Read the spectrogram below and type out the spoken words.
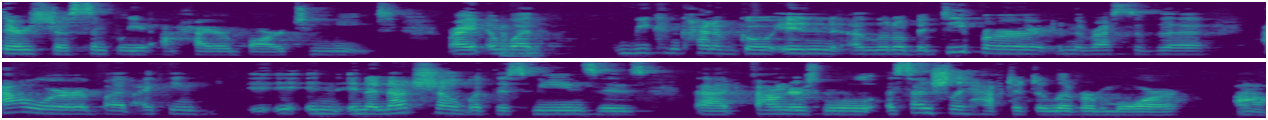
there's just simply a higher bar to meet, right? And mm-hmm. what we can kind of go in a little bit deeper in the rest of the hour, but I think in, in a nutshell, what this means is that founders will essentially have to deliver more uh,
